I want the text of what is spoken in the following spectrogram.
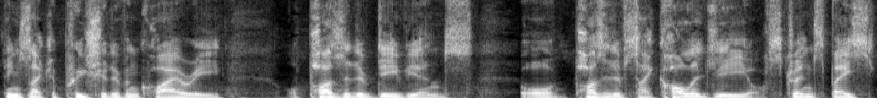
things like appreciative inquiry or positive deviance or positive psychology or strengths based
